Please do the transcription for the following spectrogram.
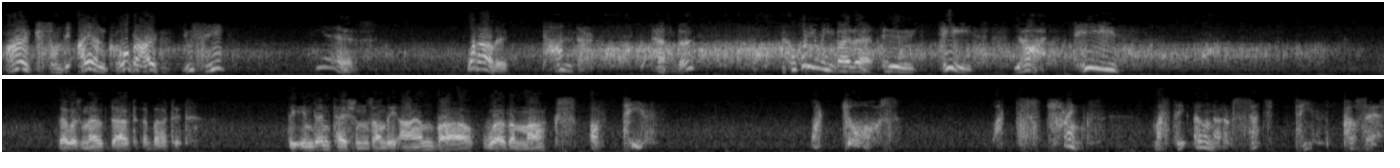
marks on the iron crowbar, you see? Yes. What are they? Thunder. Thunder? What do you mean by that? Uh, teeth. Yeah, teeth. There was no doubt about it. The indentations on the iron bar were the marks of teeth. What jaws! What strength must the owner of such teeth possess?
